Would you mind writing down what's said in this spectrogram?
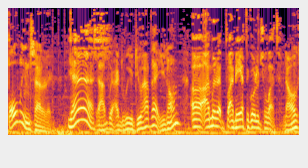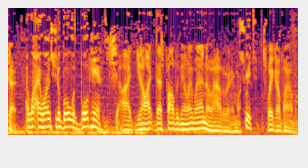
Bowling Saturday. Yes. Yeah, we, we do have that. You going? Uh, I'm gonna. I may have to go to Gillette. No. Okay. I want. I want you to bowl with both hands. I, you know, I, that's probably the only way I know how to anymore. Sweet. Let's wake up, Wyoming.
